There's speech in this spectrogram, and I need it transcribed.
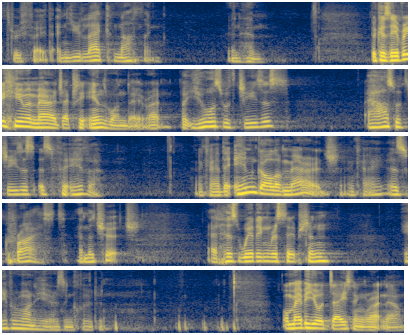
through faith, and you lack nothing in Him. Because every human marriage actually ends one day, right? But yours with Jesus, ours with Jesus is forever. Okay, the end goal of marriage, okay, is Christ and the church. At his wedding reception, everyone here is included. Or maybe you're dating right now,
